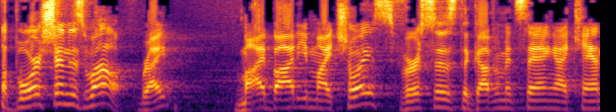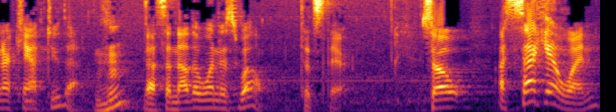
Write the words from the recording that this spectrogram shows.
Abortion as well, right? my body, my choice versus the government saying I can or can't do that. Mm-hmm. That's another one as well that's there. So, a second one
